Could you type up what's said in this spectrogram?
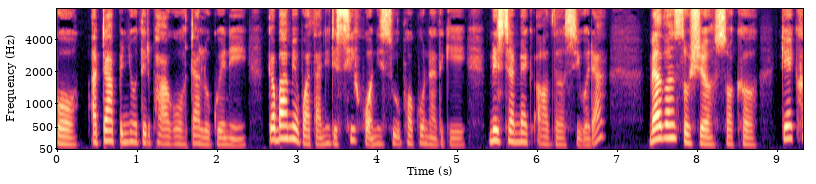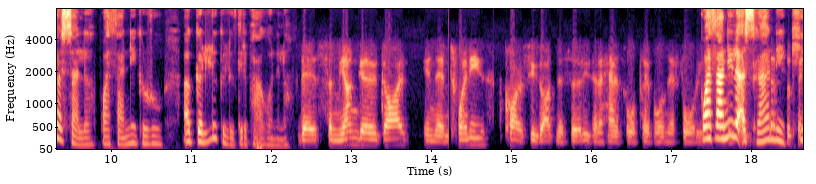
ကောအတပညိုတိတဖာကောတလုကွနေကဘာမြေပွာစာနီတစီခေါနီစုဖို့ခုနာတကေမစ္စတာမက်အာသာစီဝဒ Melbourne Social Soccer ကဲ ခဆာလပွာစာနီဂရူအကလုကလူတိတဖာကောနေလော There's some younger guys in their 20s, quite a few guys in their 30s, and a handful of people in their 40s. ပွာစာနီလအစကားနေခီ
